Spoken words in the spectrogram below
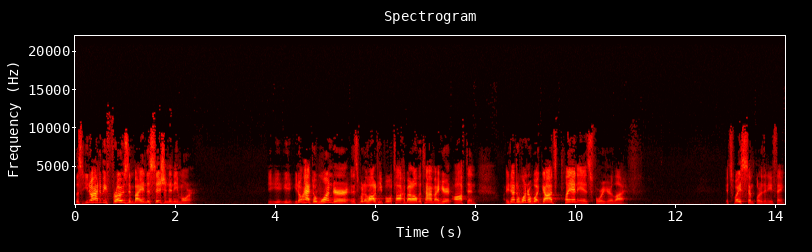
Listen, you don't have to be frozen by indecision anymore. You, you, you, don't have to wonder, and this is what a lot of people talk about all the time. I hear it often. You don't have to wonder what God's plan is for your life. It's way simpler than you think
